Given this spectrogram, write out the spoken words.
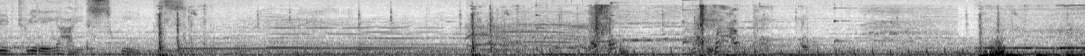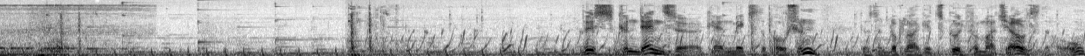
Don't really like sweets. This condenser can mix the potion. Doesn't look like it's good for much else, though.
